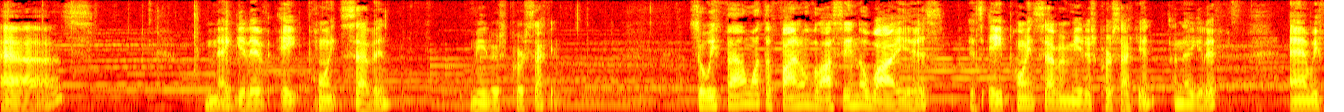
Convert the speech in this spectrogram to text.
as negative 8.7 meters per second. So we found what the final velocity in the y is. It's 8.7 meters per second, a negative. And we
